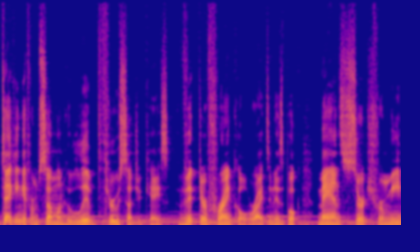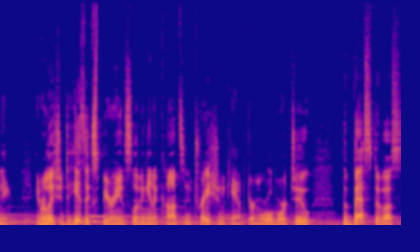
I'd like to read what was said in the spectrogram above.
Taking it from someone who lived through such a case, Viktor Frankl writes in his book Man's Search for Meaning, in relation to his experience living in a concentration camp during World War II, the best of us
